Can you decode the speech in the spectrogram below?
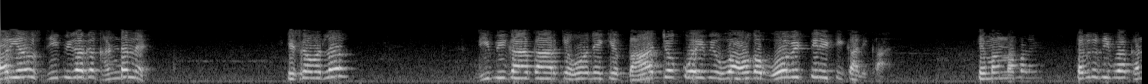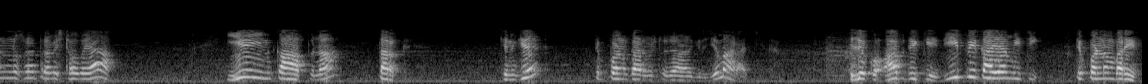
और यह उस दीपिका का खंडन है। इसका मतलब दीपिकाकार के होने के बाद जो कोई भी हुआ होगा, वो व्यक्ति ने टीका लिखा है। ये मानना पड़ेगा तभी तो दीपिका खंडन उसमें प्रविष्ट हो गया। ये इनका अपना तर्क है। किनके? टिप्पणकार विष्णु गिरी जी महाराज जी का। देखो अब देखिए दीपिकायम टिप्पण नंबर एक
